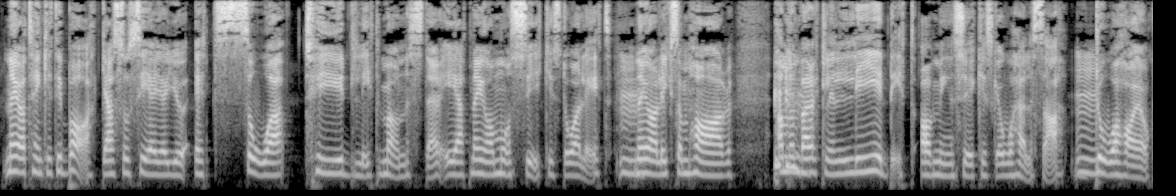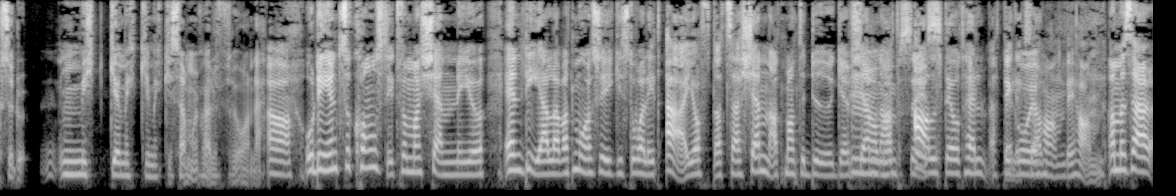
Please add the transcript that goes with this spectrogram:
när jag tänker tillbaka så ser jag ju ett så tydligt mönster i att när jag mår psykiskt dåligt, Mm. när jag liksom har, ja men verkligen lidit av min psykiska ohälsa, Mm. då har jag också mycket, mycket, mycket sämre självförtroende. Ja. Och det är inte så konstigt för man känner ju, en del av att må psykiskt dåligt är ju ofta att så här, känna att man inte duger, Ja, känna men att allt är åt helvete. Det går ju liksom. hand i hand. Ja men så här,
